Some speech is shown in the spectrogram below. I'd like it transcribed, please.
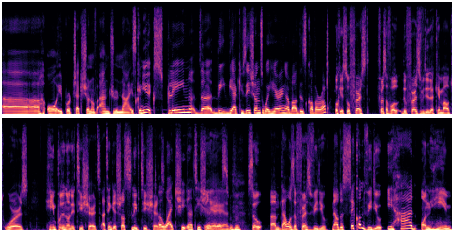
uh, or a protection of Andrew Nice. Can you explain the, the, the accusations we're hearing about this cover up? Okay, so first, first of all, the first video that came out was him putting on a t-shirt. I think a short sleeve t-shirt. A white she- uh, t shirt, Yeah, yes. Mhm. So um, that was the first video. Now the second video, he had on him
